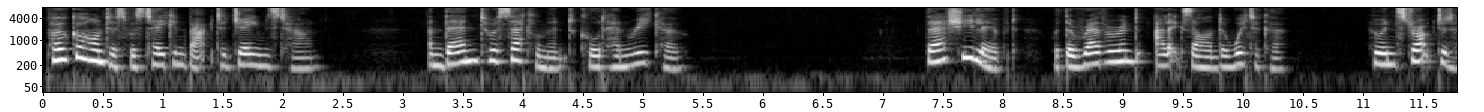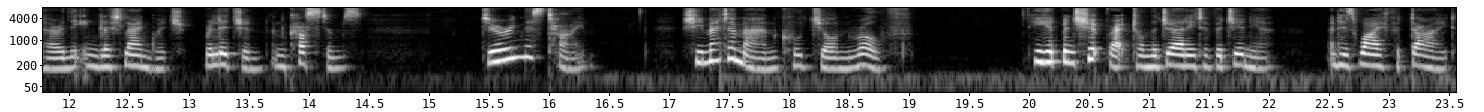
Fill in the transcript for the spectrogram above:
Pocahontas was taken back to Jamestown, and then to a settlement called Henrico. There she lived with the Reverend Alexander Whitaker, who instructed her in the English language, religion, and customs. During this time, she met a man called John Rolfe. He had been shipwrecked on the journey to Virginia, and his wife had died.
